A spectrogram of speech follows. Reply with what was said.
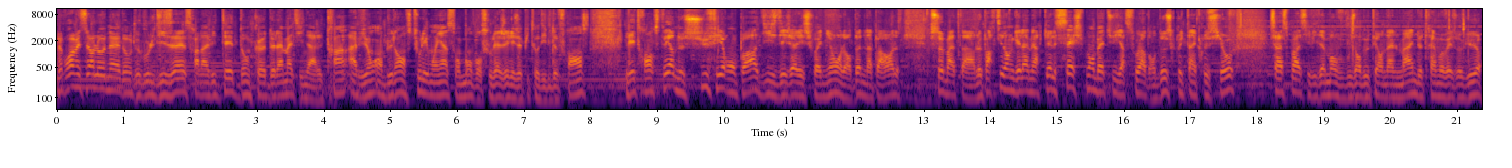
Le professeur Launay, donc je vous le disais, sera l'invité donc euh, de la matinale. Train, avion, ambulance, tous les moyens sont bons pour soulager les hôpitaux d'Île-de-France. Les transferts ne suffiront pas, disent déjà les soignants. On leur donne la parole ce matin. Le parti d'Angela Merkel sèchement battu hier soir dans deux scrutins cruciaux. Ça se passe évidemment, vous vous en doutez, en Allemagne, de très mauvais augure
